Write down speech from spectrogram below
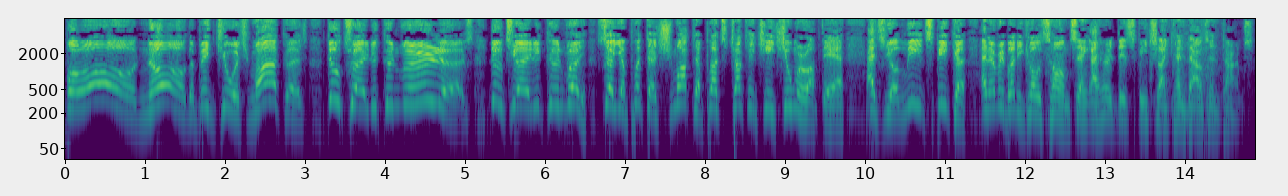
But oh no, the big Jewish markers, they'll try to convert us. They'll try to convert us. So you put the schmuck that puts Chuck E. Cheese Schumer up there as your lead speaker, and everybody goes home saying, I heard this speech like 10,000 times.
